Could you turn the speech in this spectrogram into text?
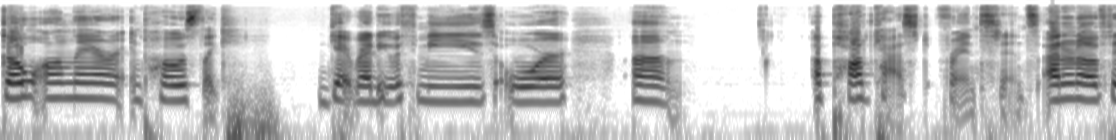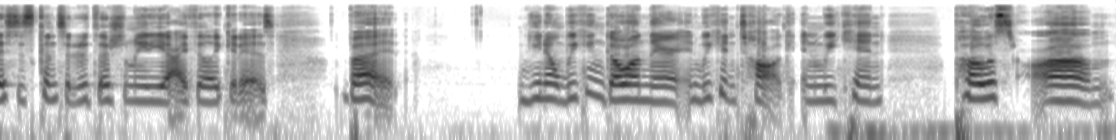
go on there and post like get ready with me's or um, a podcast, for instance. I don't know if this is considered social media. I feel like it is. But, you know, we can go on there and we can talk and we can post um,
